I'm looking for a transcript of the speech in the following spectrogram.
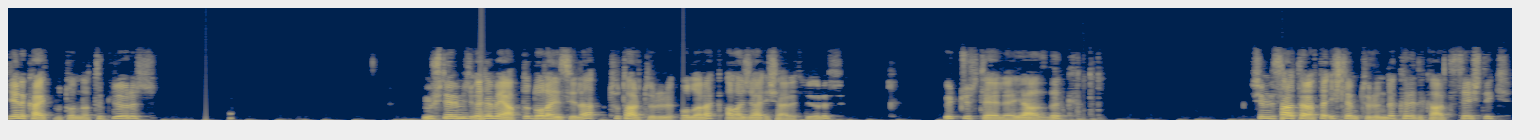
Yeni kayıt butonuna tıklıyoruz. Müşterimiz ödeme yaptı. Dolayısıyla tutar türü olarak alacağı işaretliyoruz. 300 TL yazdık. Şimdi sağ tarafta işlem türünde kredi kartı seçtik.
